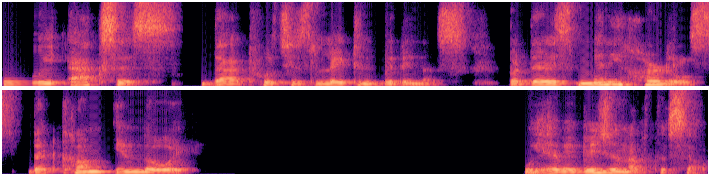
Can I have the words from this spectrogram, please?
we access that which is latent within us but there is many hurdles that come in the way we have a vision of the self.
